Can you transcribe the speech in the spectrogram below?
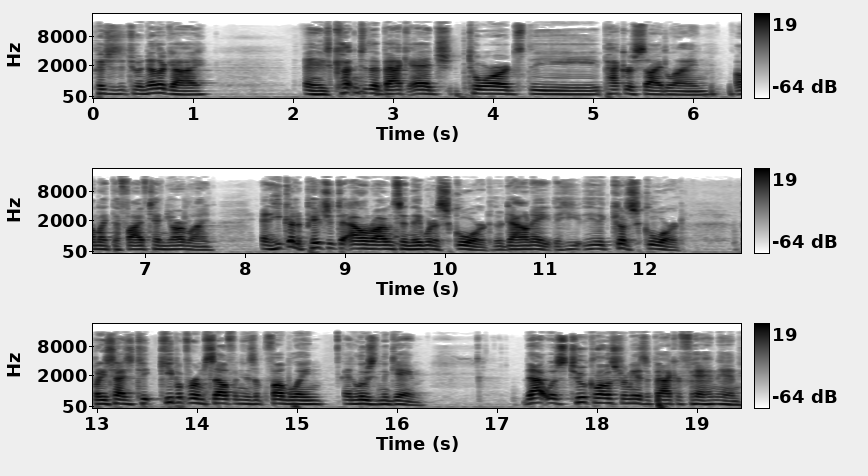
pitches it to another guy, and he's cutting to the back edge towards the Packers sideline on like the 5 10 yard line. And he could have pitched it to Allen Robinson. They would have scored. They're down eight. He, he could have scored. But he decides to keep it for himself and he's fumbling and losing the game. That was too close for me as a Packer fan. And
